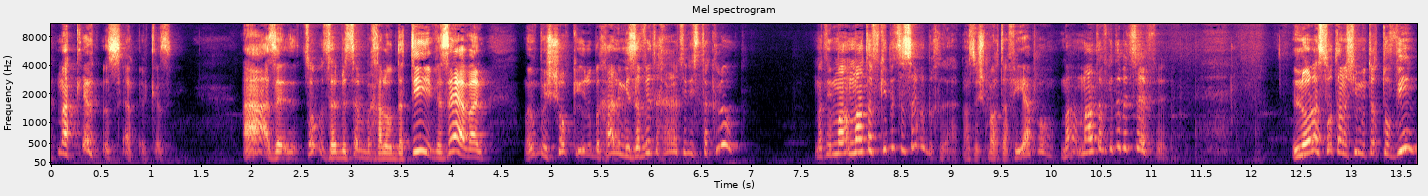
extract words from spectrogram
מה כן הנושא המרכזי? אה, זה, טוב, זה בסדר בכלל לא דתי וזה, אבל הם היו בשוק כאילו בכלל מזווית אחרת של הסתכלות. אמרתי, מה, מה התפקיד בית הספר בכלל? מה זה שמרטפייה פה? מה, מה התפקיד בבית הספר? לא לעשות אנשים יותר טובים?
